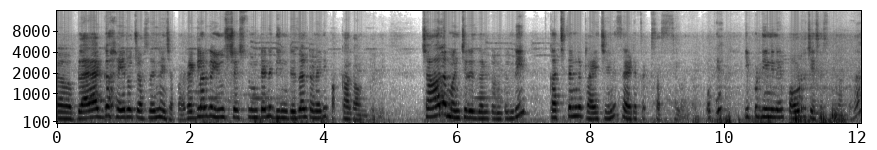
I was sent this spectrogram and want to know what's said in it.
బ్లాక్గా హెయిర్ వచ్చేస్తుందని నేను చెప్పాను రెగ్యులర్గా యూస్ చేస్తుంటేనే దీని రిజల్ట్ అనేది పక్కాగా ఉంటుంది. చాలా మంచి రిజల్ట్ ఉంటుంది. ఖచ్చితంగా ట్రై చేయండి. సైడ్ ఎఫెక్ట్స్ అస్సలు ఉండవు. ఓకే? ఇప్పుడు దీన్ని నేను పౌడర్ చేసేస్తున్నాను కదా.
